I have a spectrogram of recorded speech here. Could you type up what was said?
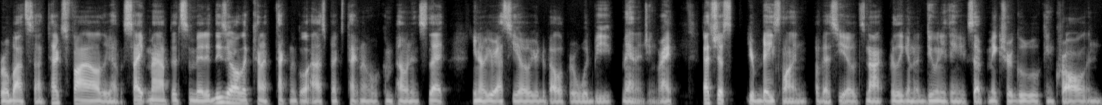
robots.txt file? Do we have a sitemap that's submitted? These are all the kind of technical aspects, technical components that, you know, your SEO, your developer would be managing, right? That's just your baseline of SEO. It's not really going to do anything except make sure Google can crawl and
